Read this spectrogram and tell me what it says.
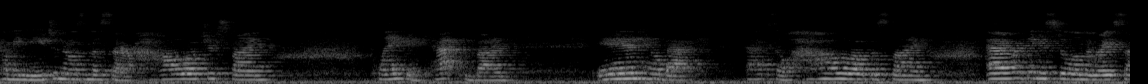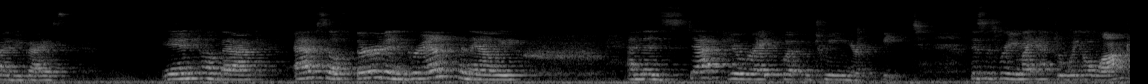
Coming knee to nose in the center. Hollow out your spine. Plank and cat combined. Inhale back. Exhale, hollow out the spine. Everything is still on the right side, you guys. Inhale back. Exhale, third and grand finale. And then step your right foot between your feet. This is where you might have to wiggle walk,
